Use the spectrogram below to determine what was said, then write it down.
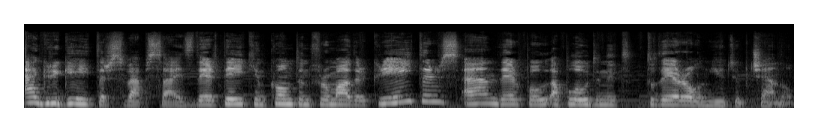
aggregators websites. They're taking content from other creators and they're uploading it to their own YouTube channel.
